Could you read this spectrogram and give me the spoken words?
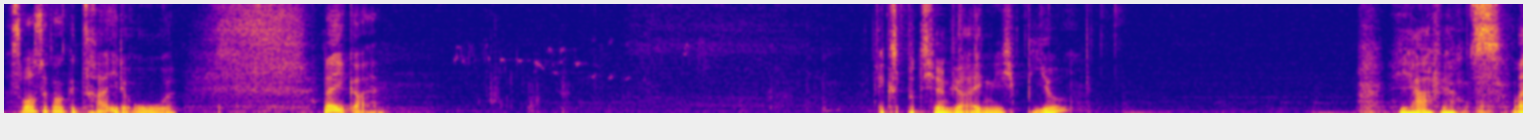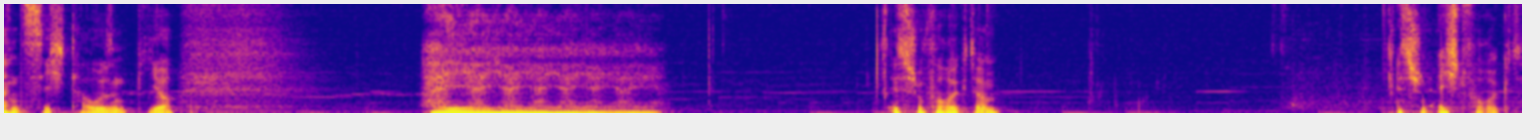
Das war sogar Getreide, oh. Na egal. Exportieren wir eigentlich Bier? Ja, wir haben 20.000 Bier. Eieieiei. Ist schon verrückt, ja. Ist schon echt verrückt.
